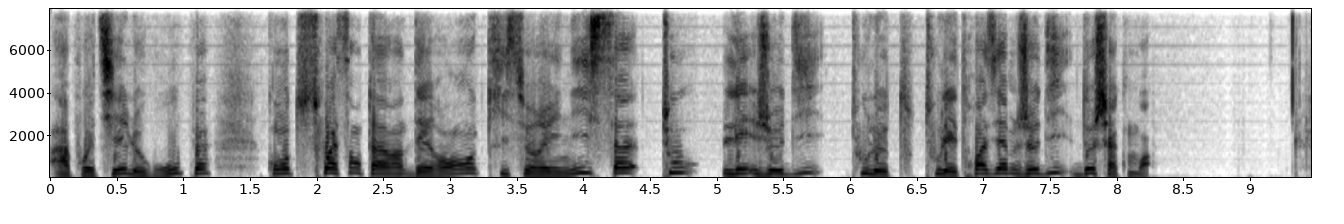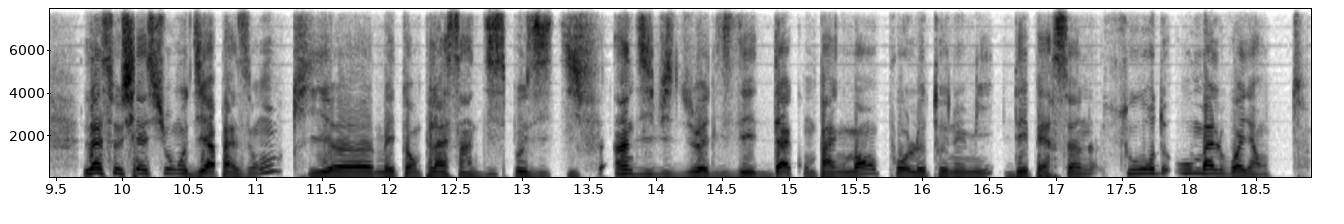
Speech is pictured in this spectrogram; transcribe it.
À Poitiers, le groupe compte 60 adhérents qui se réunissent tous les jeudis, tous les troisièmes jeudis de chaque mois. L'association Diapason qui euh, met en place un dispositif individualisé d'accompagnement pour l'autonomie des personnes sourdes ou malvoyantes.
